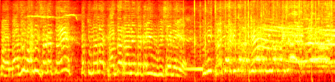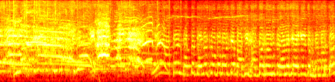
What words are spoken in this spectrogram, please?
ब- बाजू मांडू शकत नाही तर तुम्हाला खासदार राहण्याचा काही विषय नाहीये. तुम्ही खासदारकीचा राजीनामा दिला पाहिजे? आपण फक्त दोनच लोक बोलते बाकी खासदार नवनीत राहण्याचे आहे का एकदम समर्थक?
